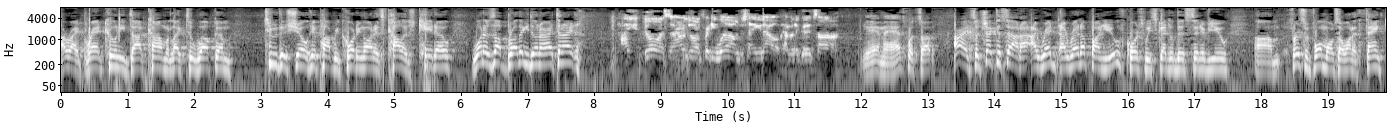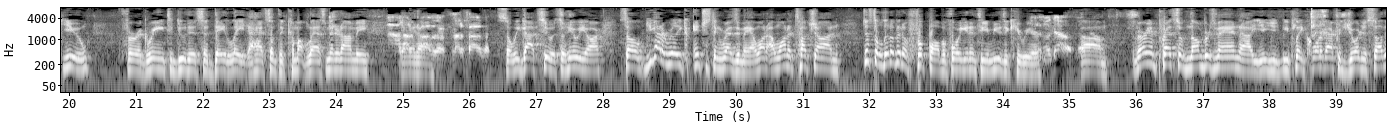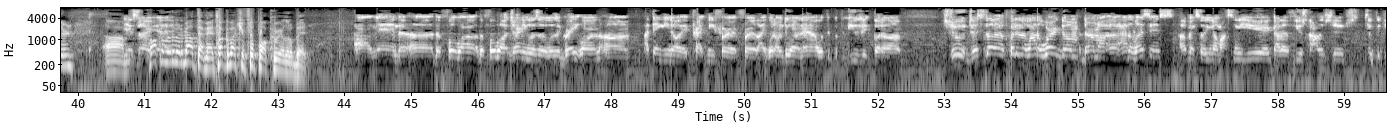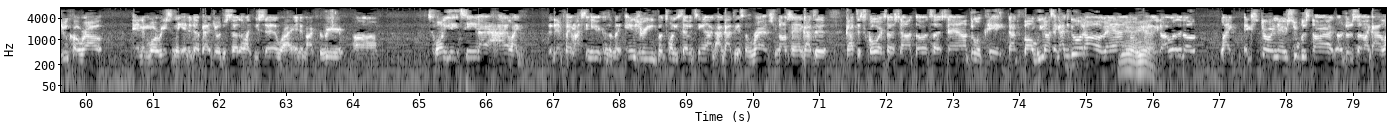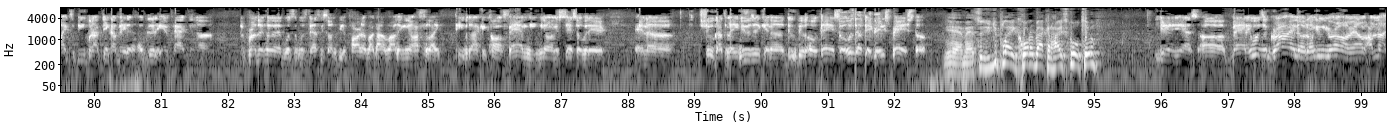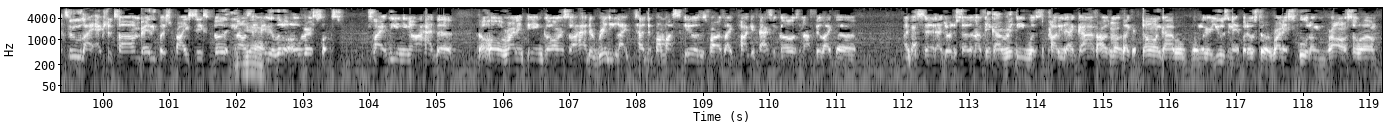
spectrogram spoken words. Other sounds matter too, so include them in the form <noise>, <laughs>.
All right, BradCooney.com would like to welcome to the show hip hop recording artist Kollege Kado. What is up, brother? You doing all right tonight? How you doing, sir? I'm doing pretty well. I'm just hanging out, having a good time. Yeah, man, that's what's up. All right, so check this out. I, I read I read up on you. Of course, we scheduled this interview. Um, first and foremost, I want to thank you for agreeing to do this a day late. I had something come up last minute on me. Not and, a uh, problem. not a problem. So we got to it. So here we are. So you got a really interesting resume. I want I want to touch on just a little bit of football before we get into your music career. No doubt. No Um, very impressive numbers, man. Uh, you, you, you played quarterback for Georgia Southern. Um, Yes, sir, Talk a little bit about that, man. Talk about your football career a little bit. Oh man, the uh, the football the football journey was a was a great one. Um, I think you know it prepped me for for like what I'm doing now with the, with the music. But um, shoot, just uh, put in a lot of work during, during my uh, adolescence up until you know my senior year. Got a few scholarships, took the JUCO route, and then more recently ended up at Georgia Southern, like you said, where I ended my career. Um, 2018, I, I like I didn't play my senior year because of an injury, but 2017, I, I got to get some reps. You know what I'm saying? Got to got to score a touchdown, throw a touchdown, do a pick, got the phone. You know what I'm saying? Got to do it all, man. Yeah, you know, yeah. You know, I wasn't no like extraordinary superstar or doing something like I like to be, but I think I made a, a good impact and uh, the brotherhood was was definitely something to be a part of. I got a lot of you know I feel like people that I could call family, you know, in a sense over there, and uh, shoot, got to make music and uh, do do the whole thing. So it was definitely a great experience, though. Yeah, man. So did you play quarterback in high school too? Yeah, yes. Uh, man, it was a grind though. Don't get me wrong, man. I'm, not too like extra tall. I'm barely pushing probably six foot. You know what I'm saying? Maybe a little over sl- slightly. And you know, I had the the whole running thing going, so I had to really like touch up on my skills as far as like pocket passing goes. And I feel like uh. Like I said, at Georgia Southern, I think I really was probably that guy. I was more like a throwing guy when we were using it, but it was still a running school. Don't get me wrong. So, um,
